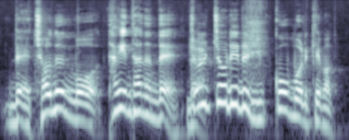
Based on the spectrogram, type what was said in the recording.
네, 저는 뭐 타긴 타는데 네. 쫄쫄이를 입고 뭐 이렇게 막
